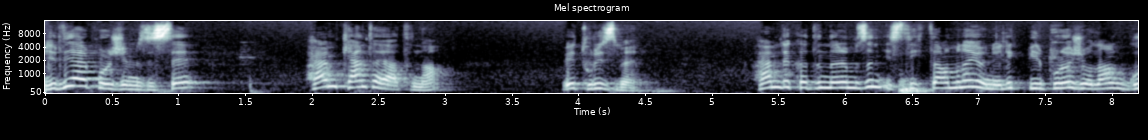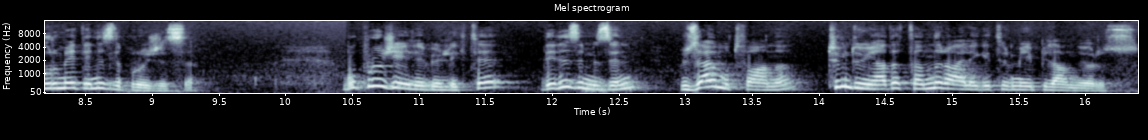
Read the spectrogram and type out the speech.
Bir diğer projemiz ise hem kent hayatına ve turizme hem de kadınlarımızın istihdamına yönelik bir proje olan Gurme Denizli projesi. Bu projeyle birlikte denizimizin güzel mutfağını tüm dünyada tanınır hale getirmeyi planlıyoruz.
